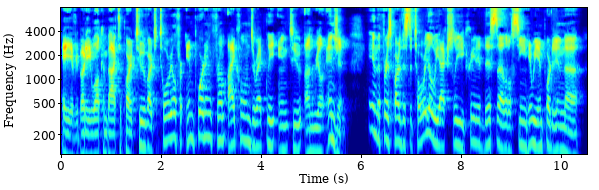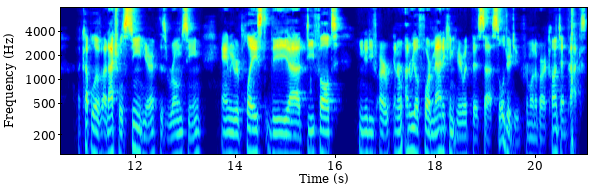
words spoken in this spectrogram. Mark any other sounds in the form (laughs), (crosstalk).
Hey everybody, welcome back to part two of our tutorial for importing from iClone directly into Unreal Engine. In the first part of this tutorial, we actually created this uh, little scene here. We imported in uh, a couple of, an actual scene here, this Rome scene, and we replaced the uh, default Unity or Unreal 4 mannequin here with this uh, soldier dude from one of our content packs.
